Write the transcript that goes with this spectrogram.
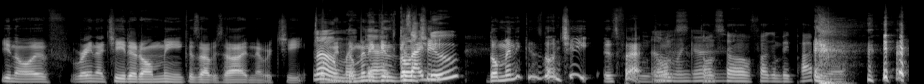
you know, if Reina cheated on me, because obviously I'd never cheat. oh Domin- my Dominicans god. Because don't I cheat. do. Dominicans don't cheat. It's fact. don't Oh my God. don't God. tell fucking Big Papi that.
